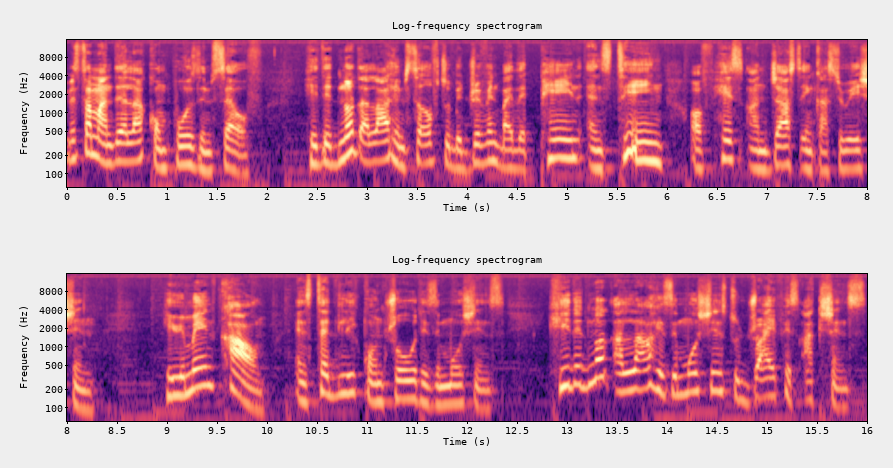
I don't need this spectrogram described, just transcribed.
Mr. Mandela composed himself. He did not allow himself to be driven by the pain and stain of his unjust incarceration. He remained calm and steadily controlled his emotions. He did not allow his emotions to drive his actions.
